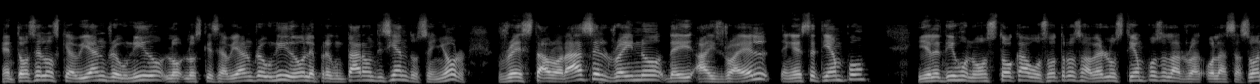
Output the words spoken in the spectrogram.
Entonces los que habían reunido, los que se habían reunido, le preguntaron diciendo, Señor, ¿restaurarás el reino de a Israel en este tiempo? Y él les dijo, no os toca a vosotros saber los tiempos o las, o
